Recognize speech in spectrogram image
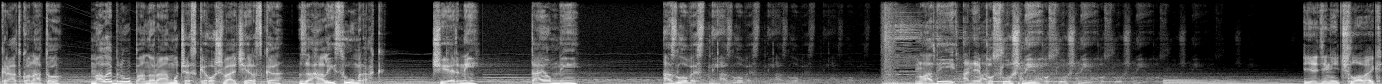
Krátko na to, malebnú panorámu Českého Švajčiarska zahalí súmrak. Čierny, tajomný a zlovestný. A zlovestný. Mladý a neposlušný. Jediný človek,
